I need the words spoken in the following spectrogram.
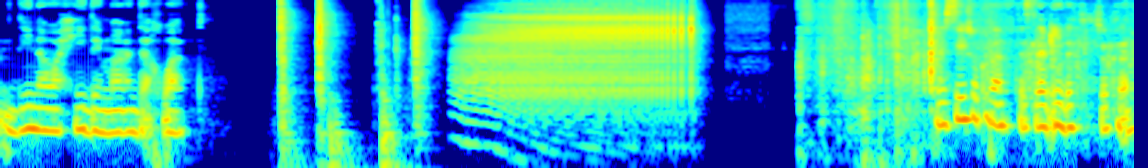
دينا وحيدة ما عندها أخوات. ميرسي شكرا تسلم إيدك شكرا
